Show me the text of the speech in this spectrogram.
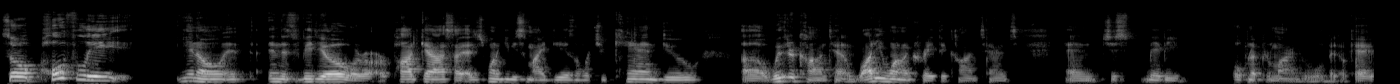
So hopefully, you know, in, in this video or, or podcast, I, I, just want to give you some ideas on what you can do uh, with your content. Why do you want to create the content? And just maybe open up your mind a little bit, okay?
